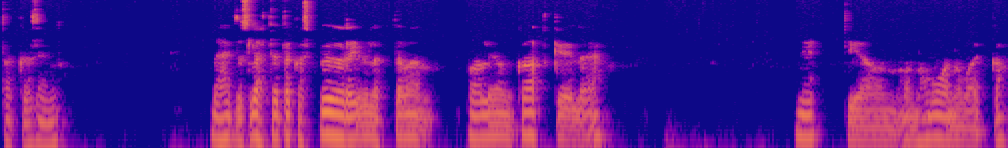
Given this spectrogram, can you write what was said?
takaisin. Lähetys lähtee takaisin pyöriin yllättävän paljon katkeilee. Nettiä on, on huono vaikka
